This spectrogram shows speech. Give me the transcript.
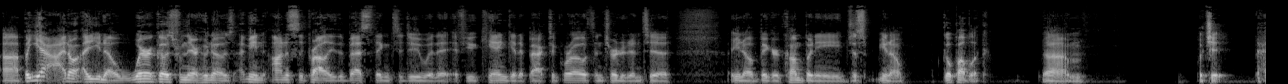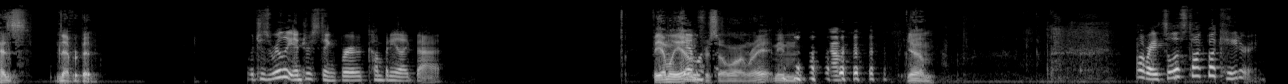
Uh, but yeah, I don't, I, you know, where it goes from there, who knows? I mean, honestly, probably the best thing to do with it, if you can get it back to growth and turn it into, you know, a bigger company, just you know, go public, um, which it has never been. Which is really interesting for a company like that. Family owned for so long, right? I mean, yeah. All right, so let's talk about catering.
